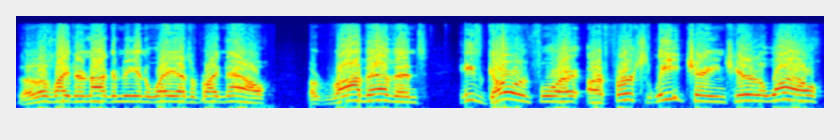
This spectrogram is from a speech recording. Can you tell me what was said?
So it looks like they're not going to be in the way as of right now. But Rob Evans, he's going for it. Our first lead change here in a while.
